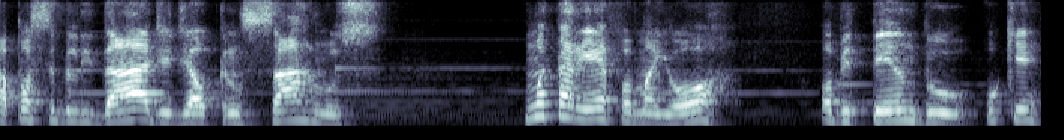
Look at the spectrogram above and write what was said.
a possibilidade de alcançarmos uma tarefa maior, obtendo o quê?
